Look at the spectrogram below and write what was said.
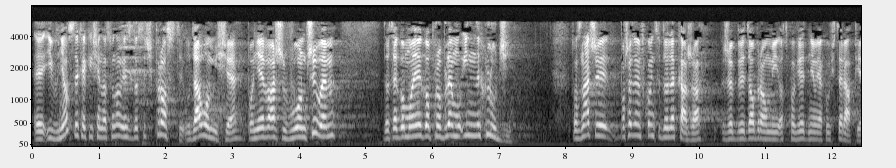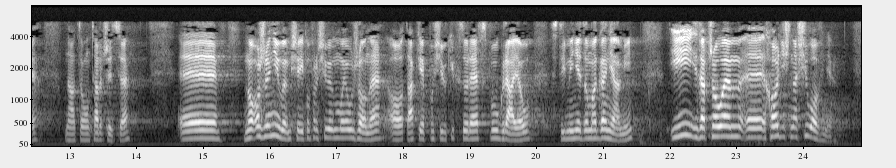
E, I wniosek, jaki się nasunął, jest dosyć prosty. Udało mi się, ponieważ włączyłem do tego mojego problemu innych ludzi. To znaczy, poszedłem w końcu do lekarza, żeby dobrał mi odpowiednią jakąś terapię na tą tarczycę. E, no, ożeniłem się i poprosiłem moją żonę o takie posiłki, które współgrają z tymi niedomaganiami. I zacząłem e, chodzić na siłownię.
